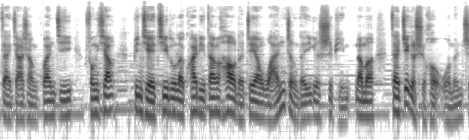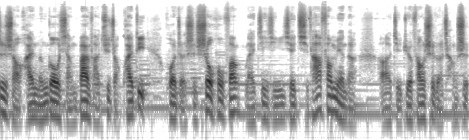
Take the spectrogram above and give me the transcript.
再加上关机封箱，并且记录了快递单号的这样完整的一个视频，那么在这个时候，我们至少还能够想办法去找快递或者是售后方来进行一些其他方面的呃解决方式的尝试。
